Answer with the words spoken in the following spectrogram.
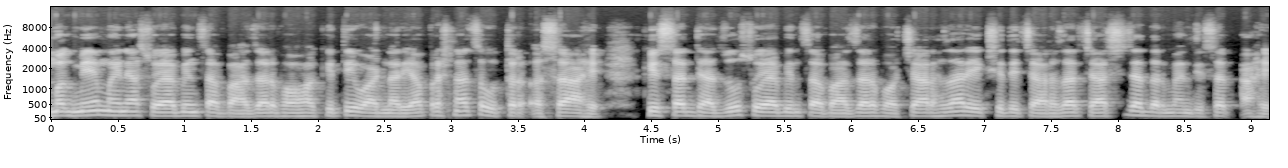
मग मे महिन्यात सोयाबीनचा बाजारभाव हा किती वाढणार या प्रश्नाचं उत्तर असं आहे की सध्या जो सोयाबीनचा बाजारभाव चार हजार एकशे ते चार हजार चारशेच्या दरम्यान दिसत आहे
